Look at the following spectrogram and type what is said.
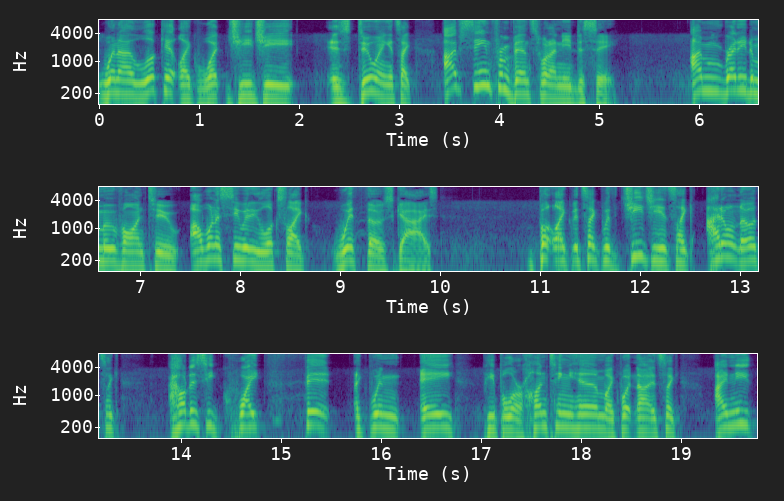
When I look at like what GG is doing, it's like I've seen from Vince what I need to see. I'm ready to move on to I want to see what he looks like with those guys. But like it's like with GG, it's like I don't know. It's like how does he quite fit? Like when a people are hunting him, like whatnot. It's like I need.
